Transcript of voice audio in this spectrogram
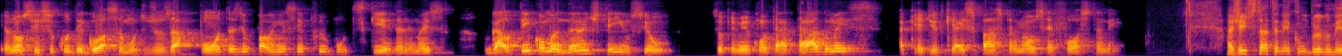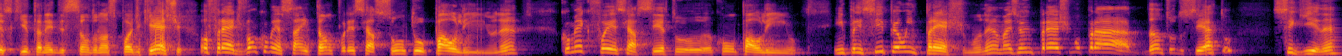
eu não sei se o Cudê gosta muito de usar pontas e o Paulinho sempre foi um ponto esquerda, né? Mas o Galo tem comandante, tem o seu, seu primeiro contratado, mas acredito que há espaço para novos reforços também. A gente está também com o Bruno Mesquita na edição do nosso podcast. Ô Fred, vamos começar então por esse assunto Paulinho, né? Como é que foi esse acerto com o Paulinho? Em princípio é um empréstimo, né? Mas é um empréstimo para, dando tudo certo, seguir, né?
